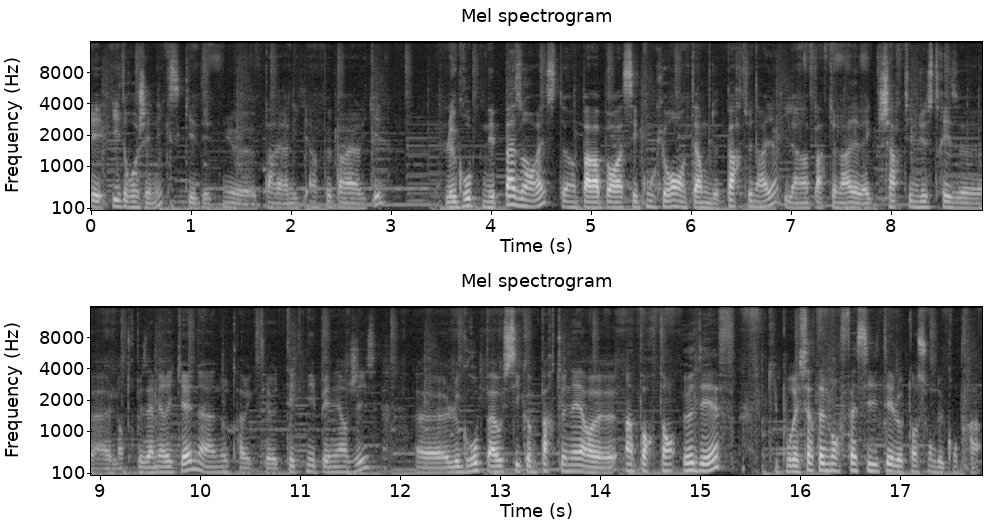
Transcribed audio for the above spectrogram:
et Hydrogenix, qui est détenu euh, par un peu par Air Liquide. Le groupe n'est pas en reste hein, par rapport à ses concurrents en termes de partenariat. Il a un partenariat avec Chart Industries, euh, l'entreprise américaine, un autre avec euh, Technip Energies. Le groupe a aussi comme partenaire important EDF, qui pourrait certainement faciliter l'obtention de contrats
